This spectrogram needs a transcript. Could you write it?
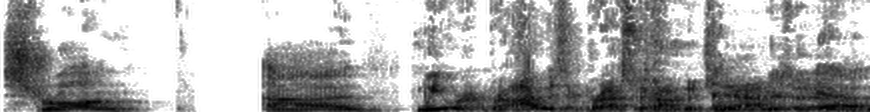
strong. Uh, We were. impre- I was impressed with how good you were. yeah,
